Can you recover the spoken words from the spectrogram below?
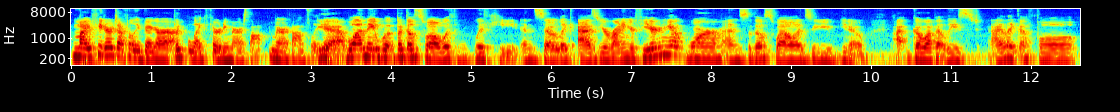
my feet are definitely bigger, But- like 30 marathon, marathons later. yeah. Well, and they w- but they'll swell with with heat, and so like as you're running, your feet are gonna get warm, and so they'll swell, and so you you know uh, go up at least. I like a full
